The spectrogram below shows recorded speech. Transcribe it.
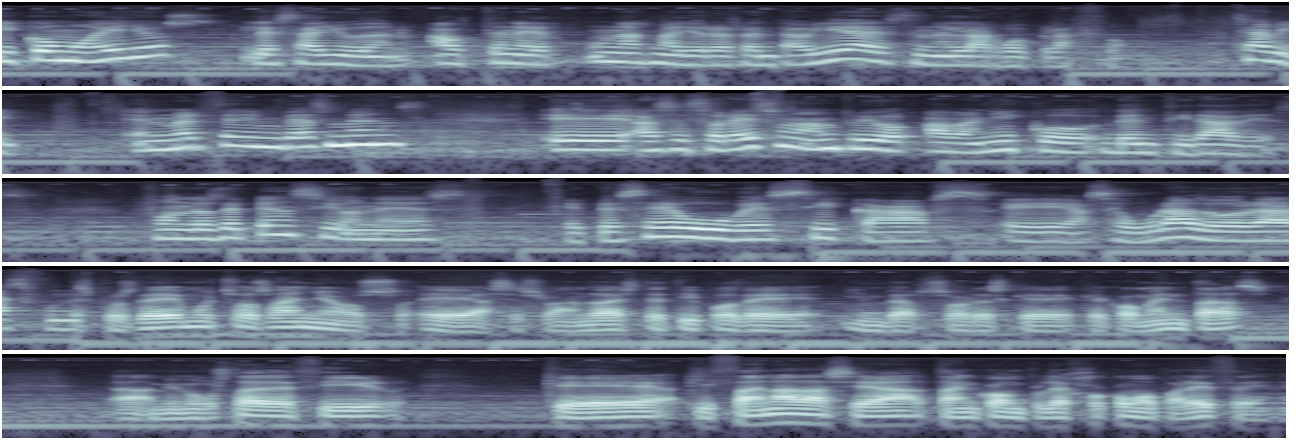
y cómo ellos les ayudan a obtener unas mayores rentabilidades en el largo plazo. Xavi, en Mercer Investments eh, asesoráis un amplio abanico de entidades, fondos de pensiones, EPSV, SICAPs, eh, aseguradoras. Después de muchos años eh, asesorando a este tipo de inversores que, comentas, a mí me gusta decir que quizá nada sea tan complejo como parece,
